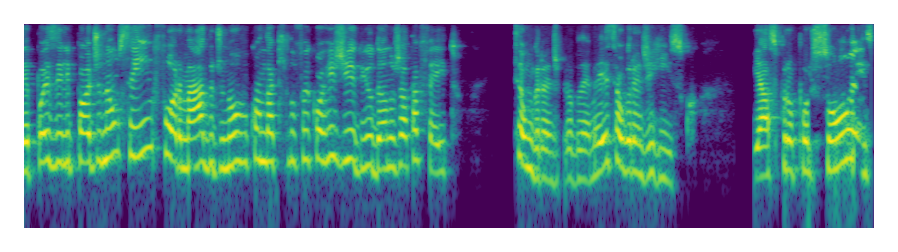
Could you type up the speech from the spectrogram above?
depois ele pode não ser informado de novo quando aquilo foi corrigido e o dano já está feito. Esse é um grande problema, esse é o grande risco. E as proporções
